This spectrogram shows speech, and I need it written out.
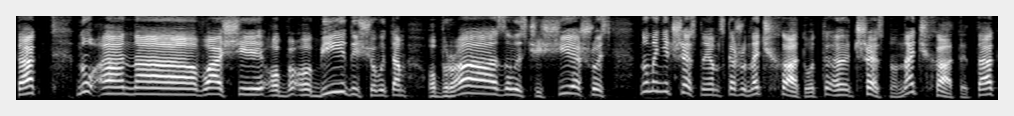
Так, ну а на ваші об обіди, що ви там образились чи ще щось. Ну мені чесно, я вам скажу, начхати, от е, чесно, начхати, так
